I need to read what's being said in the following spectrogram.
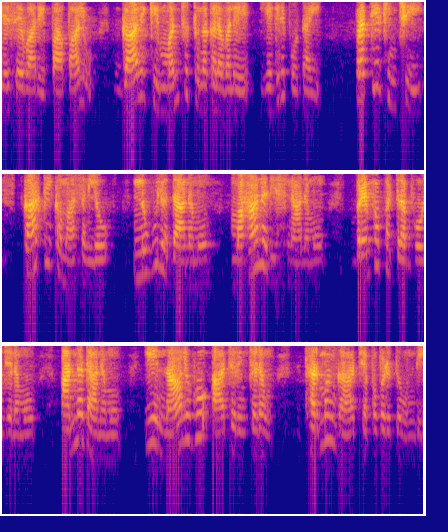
చేసేవారి పాపాలు గాలికి మంచు తునకల వలె ఎగిరిపోతాయి. ప్రత్యేకించి కార్తీక మాసంలో నువ్వుల దానము మహానది స్నానము బ్రహ్మపత్ర భోజనము అన్నదానము ఈ నాలుగు ఆచరించడం ధర్మంగా చెప్పబడుతూ ఉంది.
